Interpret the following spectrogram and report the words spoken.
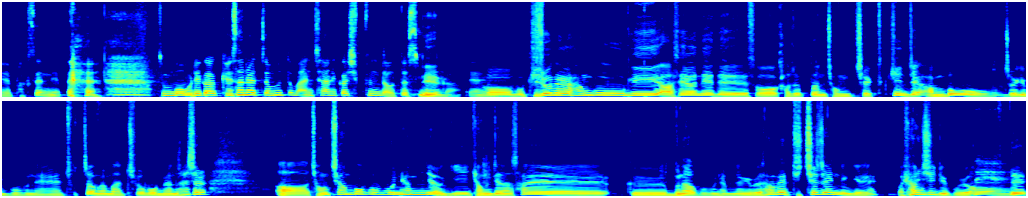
예, 박사님. 좀 뭐 우리가 개선할 점은 또 많지 않을까 싶은데 어떻습니까? 예. 어, 뭐 기존에 한국이 아세안에 대해서 가졌던 정책, 특히 이제 안보적인 부분에 초점을 맞춰 보면 사실 어, 정치 안보 부분 음. 협력이 경제나 사회 그 문화 부분 협력에 비해 상당히 뒤처져 있는 게 현실이고요. 네. 근데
